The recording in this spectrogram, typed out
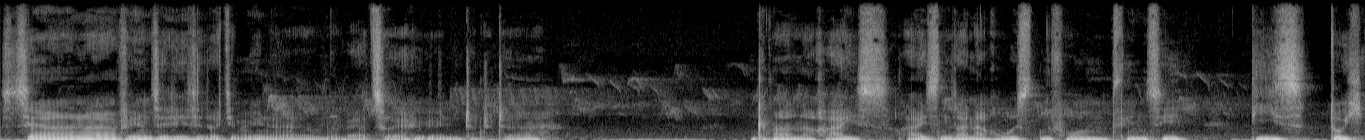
Fühlen Sie diese durch die Mühle, um den Wert zu erhöhen. Ungemahlener Reis. Reis in seiner rohesten Form. Fühlen Sie dies durch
